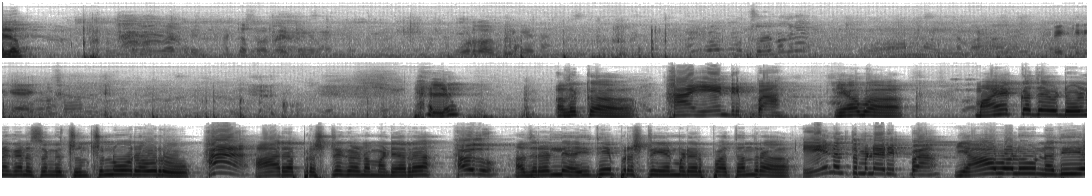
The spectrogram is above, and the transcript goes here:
ಹಲೋ. ಹಲೋ. ಅದಕ್ಕೆ ಹಾ ಏನ್ರಿಪ್ಪ? ಯಾವ ಮಾಯಕ್ಕ ದೇವಿ ಡೋಣಗಣ ಸಂಘ ಚುಂಚನೂರವರು ಅವರು ಆರ ಪ್ರಶ್ನೆಗಳನ್ನ ಮಾಡ್ಯಾರ. ಹೌದು. ಅದರಲ್ಲಿ ಐದೇ ಪ್ರಶ್ನೆ ಏನ್ ಮಾಡ್ಯಾರಪ್ಪ ಅಂತಂದ್ರ ಏನಂತ ಮಾಡ್ಯಾರಿಪ್ಪ? ಯಾವಳು ನದಿಯ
